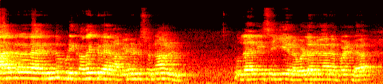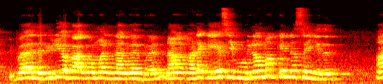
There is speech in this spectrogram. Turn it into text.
ஆதரவாக இருந்து இப்படி கதைக்கிறாராம். என்னன்னு சொன்னால் உதவி செய்யல வெள்ளன பண்ண இப்போ இந்த வீடியோ பார்க்கும்போது நாங்கள் கேட்குறேன் நாங்கள் கடைக்கு ஏசி பூட்டினா உமாக்கு என்ன செய்யுது? ஆ?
